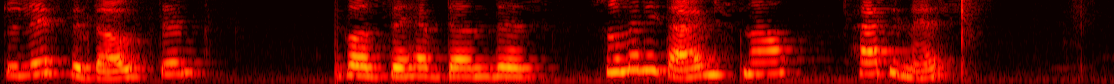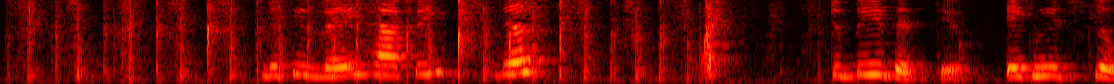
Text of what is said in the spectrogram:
to live without them because they have done this so many times now. Happiness. They feel very happy just to be with you. Taking it slow.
